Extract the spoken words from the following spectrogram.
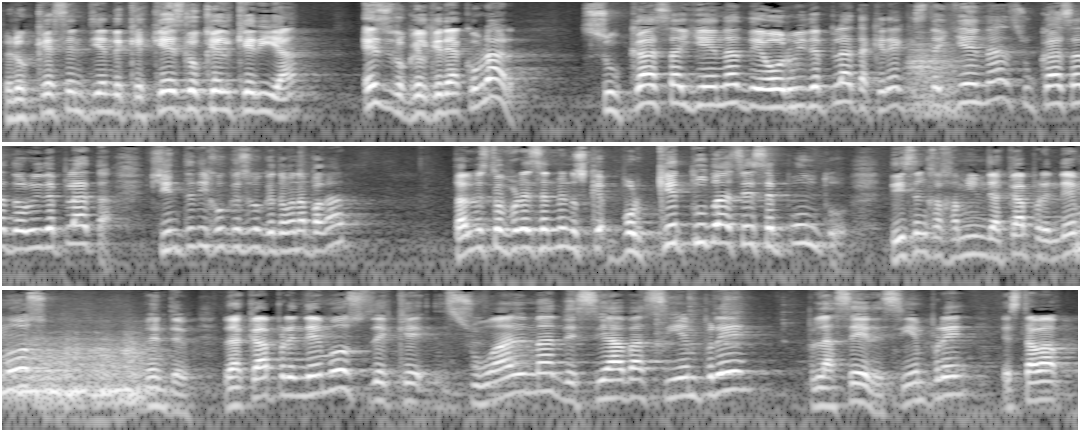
Pero ¿qué se entiende? Que qué es lo que él quería? Es lo que él quería cobrar. Su casa llena de oro y de plata. Quería que esté llena su casa de oro y de plata. ¿Quién te dijo que eso es lo que te van a pagar? Tal vez te ofrecen menos. ¿Por qué tú das ese punto? Dicen Jajamim, de acá aprendemos de acá aprendemos de que su alma deseaba siempre placeres, siempre estaba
